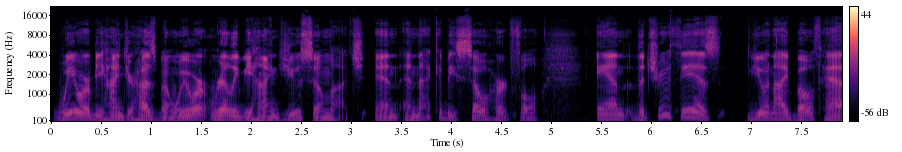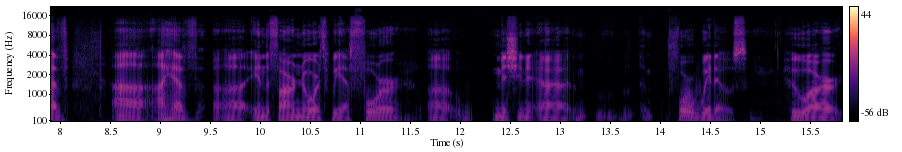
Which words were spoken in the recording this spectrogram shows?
we were behind your husband. We weren't really behind you so much. And, and that could be so hurtful. And the truth is, you and I both have, uh, I have uh, in the far north, we have four uh, mission, uh, four widows who are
